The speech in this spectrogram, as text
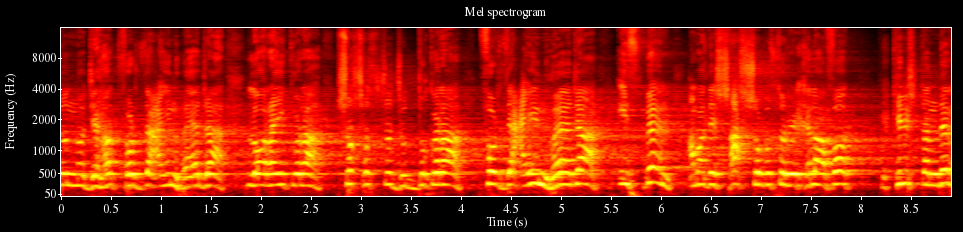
জন্য জেহাদ ফরজে আইন হয়ে যা, লড়াই করা, সশস্ত্র যুদ্ধ করা ফরজে আইন হয়ে যা স্পেন আমাদের সাতশো বছরের খেলাফত, খ্রিস্টানদের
